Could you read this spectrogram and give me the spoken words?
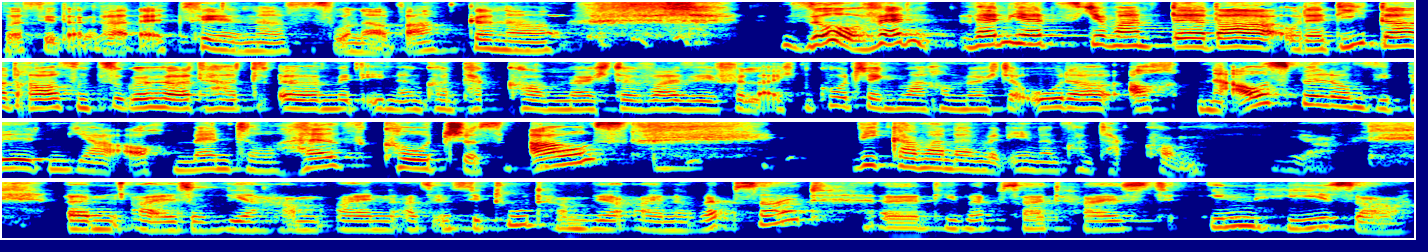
was Sie da gerade erzählen. Das ist wunderbar. Genau. So, wenn, wenn jetzt jemand, der da oder die da draußen zugehört hat, äh, mit Ihnen in Kontakt kommen möchte, weil sie vielleicht ein Coaching machen möchte oder auch eine Ausbildung, Sie bilden ja auch Mental Health Coaches aus. Wie kann man denn mit Ihnen in Kontakt kommen? Ja, ähm, also wir haben ein, als Institut haben wir eine Website. Äh, die Website heißt inhesa.de.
